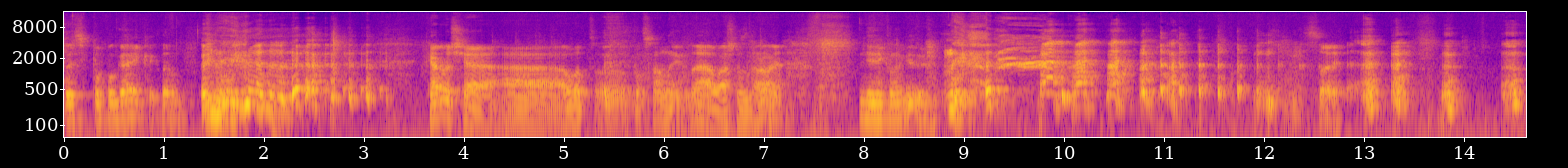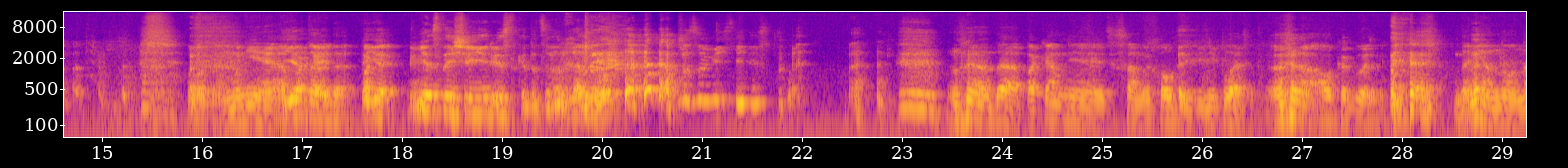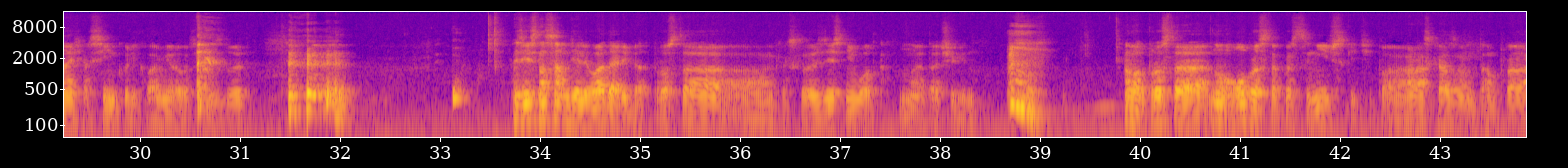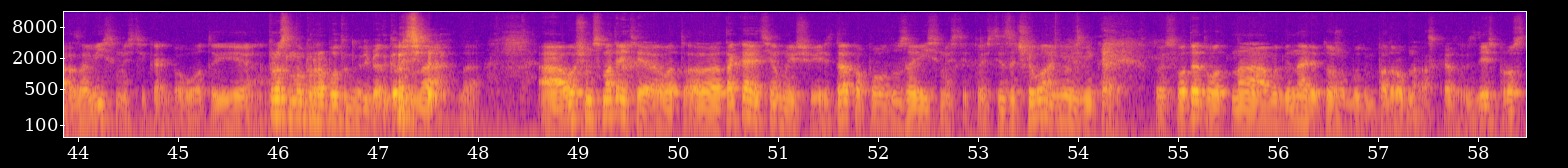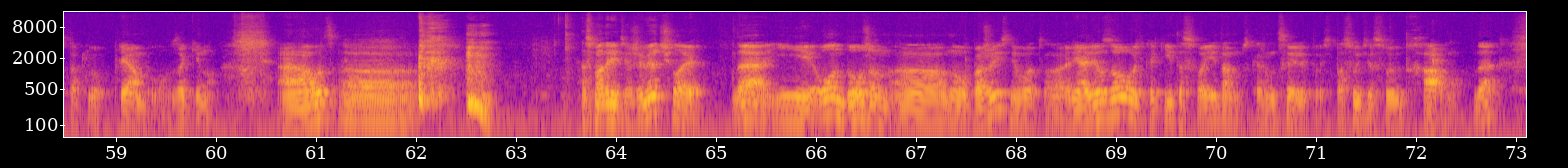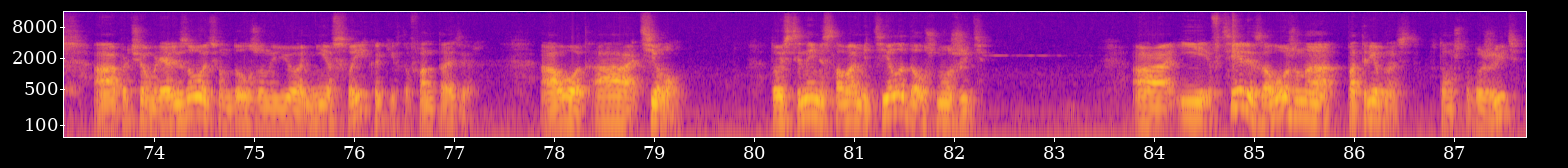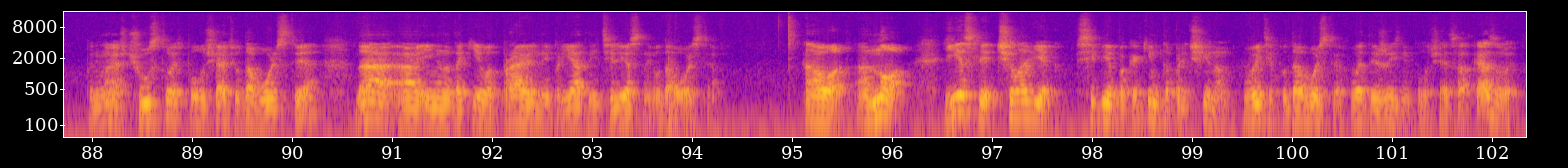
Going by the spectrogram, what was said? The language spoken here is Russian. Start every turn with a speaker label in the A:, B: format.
A: То есть попугай, как там.
B: Короче, а, вот, э, пацаны, да, ваше здоровье.
A: Не рекламируешь?
B: Сори. Вот, мне
A: Я
B: пока-
A: да.
B: пока-
A: Я местный еще юрист, когда Цимархан. По совместительству.
B: Да, пока мне эти самые холдинги не платят алкогольные. Да не, ну нахер синьку рекламировать пиздует. Здесь на самом деле вода, ребят, просто, э, как сказать, здесь не водка, ну это очевидно. Вот, просто, ну, образ такой сценический, типа, рассказываем там про зависимости, как бы, вот, и
A: Просто мы проработаны, ребят, короче.
B: да, да. А, в общем, смотрите, вот э, такая тема еще есть, да, по поводу зависимости, то есть из-за чего они возникают. То есть вот это вот на вебинаре тоже будем подробно рассказывать. Здесь просто такую преамбулу закину. А вот э, смотрите, живет человек, да, и он должен, э, ну, по жизни вот реализовывать какие-то свои там, скажем, цели, то есть по сути свою дхарму, да. А, причем реализовывать он должен ее не в своих каких-то фантазиях, а вот, а телом. То есть иными словами, тело должно жить. А, и в теле заложена потребность в том, чтобы жить, понимаешь, чувствовать, получать удовольствие, да, а, именно такие вот правильные, приятные, телесные удовольствия. А Вот. Но если человек себе по каким-то причинам в этих удовольствиях, в этой жизни, получается, отказывает,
